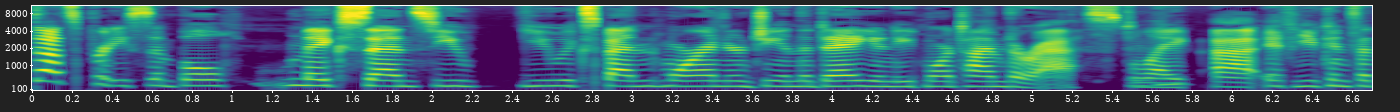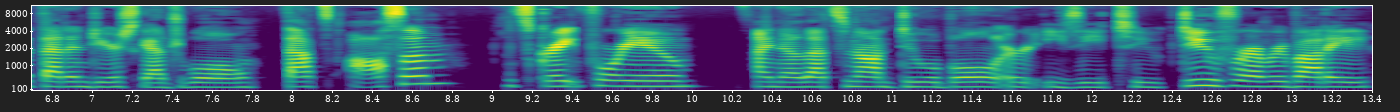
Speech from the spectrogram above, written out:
that's pretty simple. Makes sense. You you expend more energy in the day. You need more time to rest. Like uh, if you can fit that into your schedule, that's awesome. It's great for you. I know that's not doable or easy to do for everybody,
